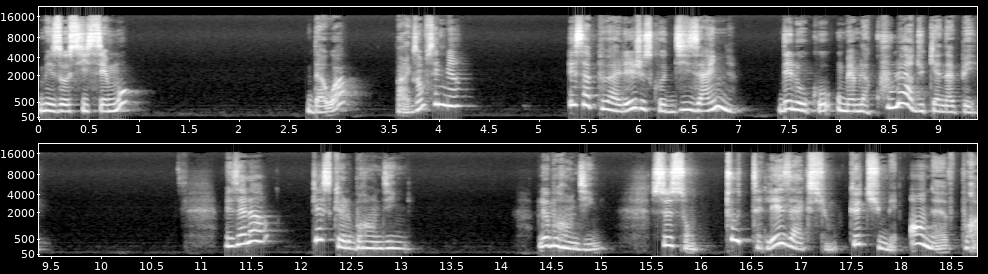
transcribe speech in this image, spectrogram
mais aussi ses mots. Dawa, par exemple, c'est le mien. Et ça peut aller jusqu'au design des locaux ou même la couleur du canapé. Mais alors, qu'est-ce que le branding? Le branding, ce sont toutes les actions que tu mets en œuvre pour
